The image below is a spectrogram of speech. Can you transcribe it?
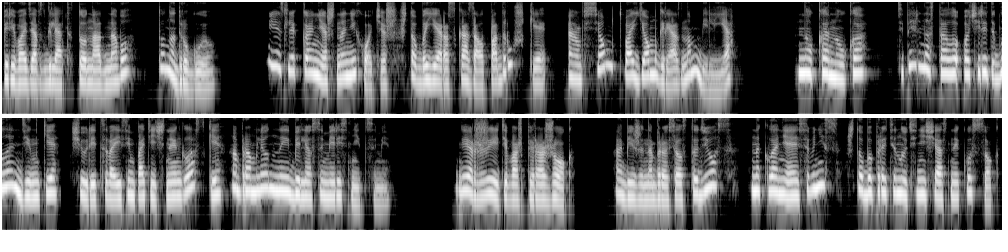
переводя взгляд то на одного, то на другую. Если, конечно, не хочешь, чтобы я рассказал подружке о всем твоем грязном белье. Ну-ка, ну-ка. Теперь настала очередь блондинки щурить свои симпатичные глазки, обрамленные белесыми ресницами. «Держите ваш пирожок», — обиженно бросил студиоз, наклоняясь вниз, чтобы протянуть несчастный кусок,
